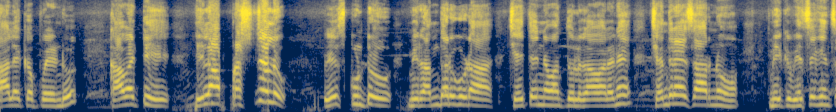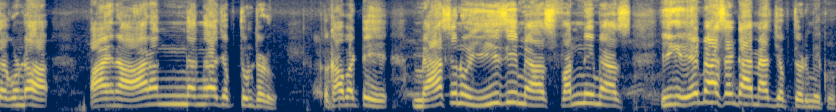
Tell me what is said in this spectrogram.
రాలేకపోయాడు. కాబట్టి ఇలా ప్రశ్నలు వేసుకుంటూ మీరందరూ కూడా చైతన్యవంతులు కావాలని చంద్రయ్య సార్ను మీకు విసగించకుండా ఆయన ఆనందంగా చెప్తుంటాడు. కాబట్టి మ్యాథ్స్ను ఈజీ మ్యాథ్స్ ఫన్నీ మ్యాథ్స్ ఇక ఏ మ్యాథ్స్ అంటే ఆ మ్యాథ్స్ చెప్తాడు మీకు.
